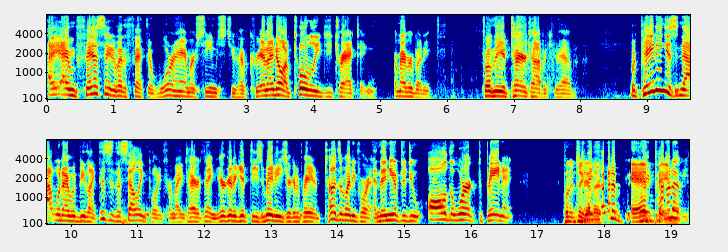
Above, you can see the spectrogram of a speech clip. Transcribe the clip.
I, I'm fascinated by the fact that Warhammer seems to have created, and I know I'm totally detracting from everybody, from the entire topic you have. But painting is not what I would be like. This is the selling point for my entire thing. You're going to get these minis, you're going to pay tons of money for it, and then you have to do all the work to paint it. Put it together found a- and paint found it. a-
